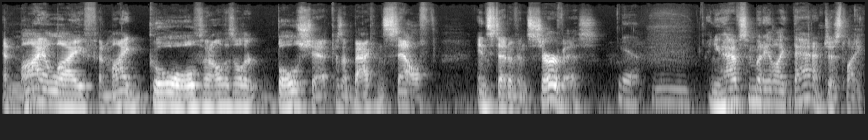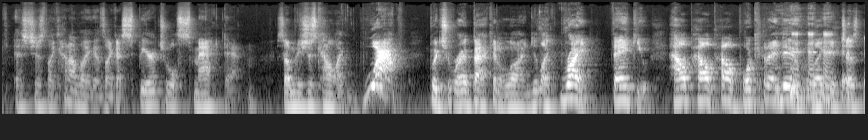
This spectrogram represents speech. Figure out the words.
and my life and my goals and all this other bullshit because I'm back in self instead of in service. yeah, mm. And you have somebody like that, it's just like it's just like kind of like it's like a spiritual smackdown. Somebody's just kind of like whap, put you right back in line. You're like, right, thank you, help, help, help. What can I do? Like it just,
